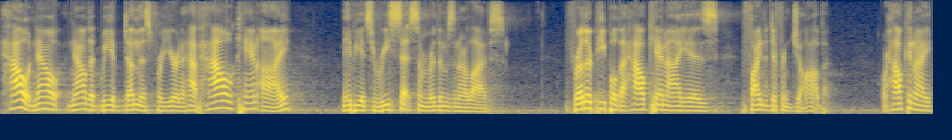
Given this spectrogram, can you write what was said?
How, now, now that we have done this for a year and a half, how can I, maybe it's reset some rhythms in our lives? For other people, the how can I is find a different job. Or how can I,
